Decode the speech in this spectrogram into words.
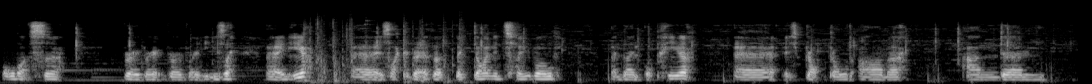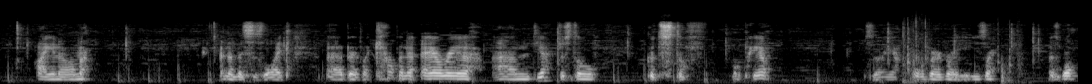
all that's very very very very easy. in here, it's like a bit of a big dining table, and then up here uh, it's got gold armour and um, iron armour. And then this is like a bit of a cabinet area, and yeah, just all good stuff up here. So yeah, all very, very easy as well.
